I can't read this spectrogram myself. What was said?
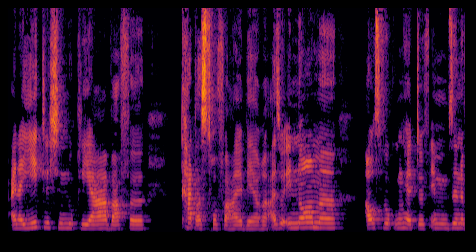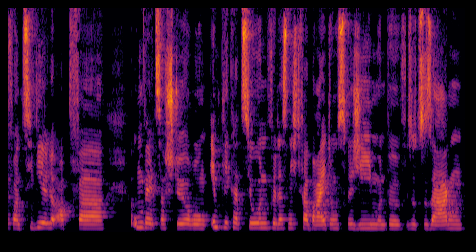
einer jeglichen Nuklearwaffe katastrophal wäre, also enorme Auswirkungen hätte im Sinne von zivile Opfer, Umweltzerstörung, Implikationen für das Nichtverbreitungsregime und für sozusagen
